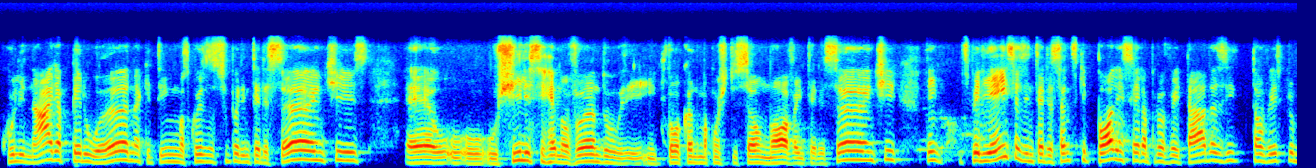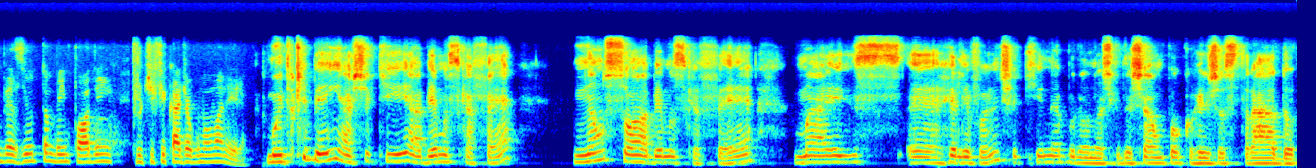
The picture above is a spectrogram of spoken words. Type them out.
culinária peruana, que tem umas coisas super interessantes, é, o, o, Chile se renovando e, e, colocando uma constituição nova interessante. Tem experiências interessantes que podem ser aproveitadas e talvez para o Brasil também podem frutificar de alguma maneira. Muito que bem, acho que abemos café, não só abemos café, mais é, relevante aqui, né, Bruno? Acho que deixar um pouco registrado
